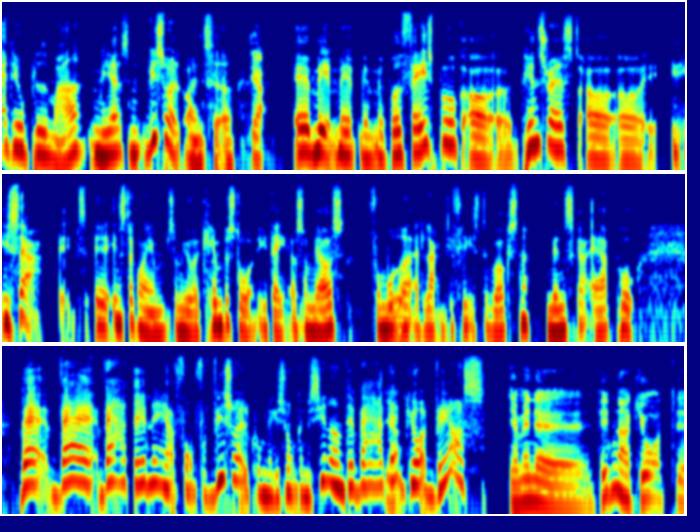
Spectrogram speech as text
er det jo blevet meget mere sådan visuelt orienteret. Ja. Øh, med, med, med, med både Facebook og Pinterest og, og især øh, Instagram, som jo er kæmpestort i dag, og som jeg også formoder, at langt de fleste voksne mennesker er på. Hvad, hvad, hvad har denne her form for visuel kommunikation, kan vi sige noget om det? Hvad har ja. den gjort ved os? Jamen, øh, det den har gjort, øh,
